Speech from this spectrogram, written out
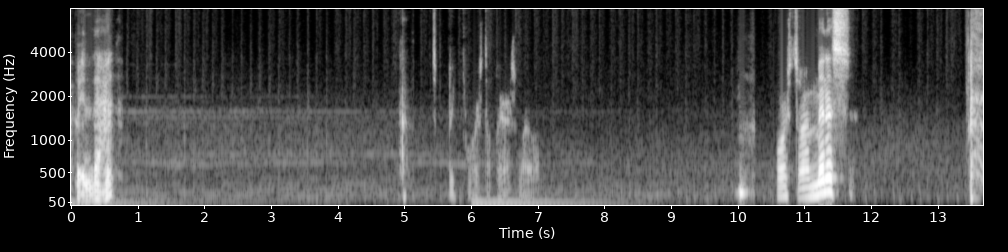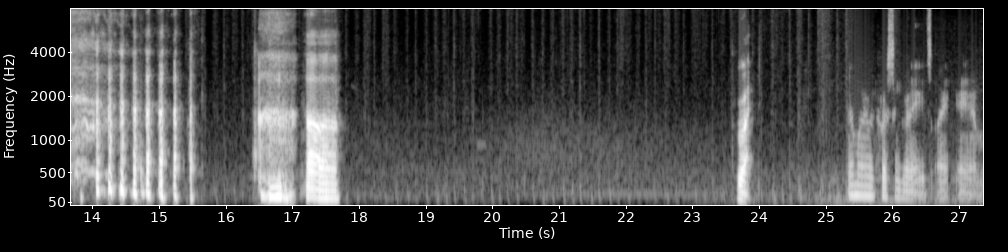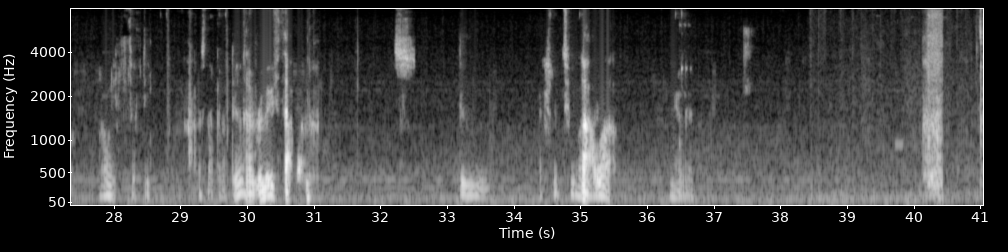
put in that. It's a big forest up there as well. Forests are a menace. uh, right. Am I requesting grenades? I am. Only 50. That's not gonna do. Gonna remove that one. Do actually 200. Oh, good.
